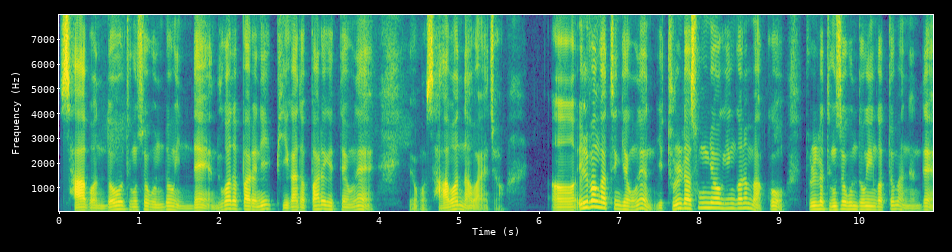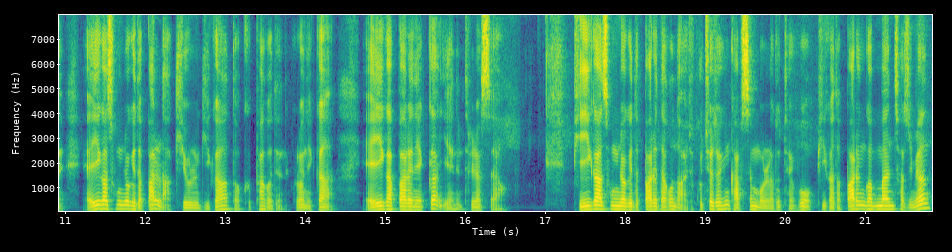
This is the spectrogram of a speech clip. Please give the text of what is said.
4번도 등속 운동인데 누가 더 빠르니? B가 더 빠르기 때문에 요거 4번 나와야죠. 어, 1번 같은 경우는 둘 다 속력인 거는 맞고 둘 다 등속 운동인 것도 맞는데 A가 속력이 더 빨라. 기울기가 더 급하거든. 그러니까 A가 빠르니까 얘는 틀렸어요. B가 속력이 더 빠르다고 나와죠. 구체적인 값은 몰라도 되고 B가 더 빠른 것만 찾으면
